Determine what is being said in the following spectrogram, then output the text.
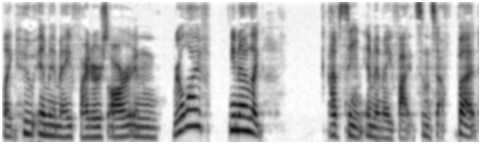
like who MMA fighters are in real life. You know, like I've seen MMA fights and stuff, but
